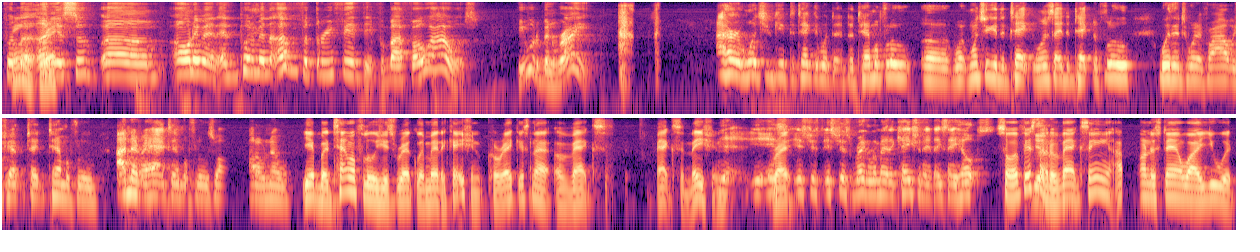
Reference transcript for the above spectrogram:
put a little onion soup um, on him and, and put him in the oven for three fifty for about four hours. He would have been right. I heard once you get detected with the, the Tamiflu, uh, once you get detected, once they detect the flu, within 24 hours you have to take the Tamiflu. I never had Tamiflu, so I don't know. yeah, but Tamiflu is just regular medication, correct? It's not a vac- vaccination. Yeah, it's, Right. it's just it's just regular medication that they say helps. So if it's Yeah. not a vaccine, I don't understand why you would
